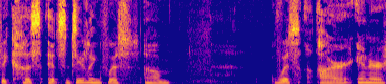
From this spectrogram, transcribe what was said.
because it's dealing with um, with our inner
